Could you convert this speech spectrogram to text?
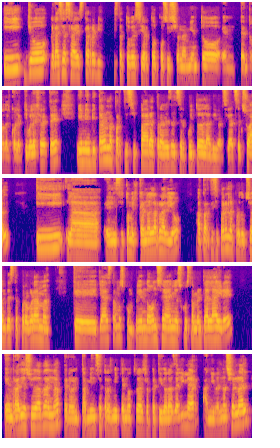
y yo, gracias a esta revista, tuve cierto posicionamiento en, dentro del colectivo LGBT y me invitaron a participar a través del circuito de la diversidad sexual y el Instituto Mexicano de la Radio a participar en la producción de este programa que ya estamos cumpliendo 11 años justamente al aire en Radio Ciudadana, pero también se transmite en otras repetidoras del IMER a nivel nacional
